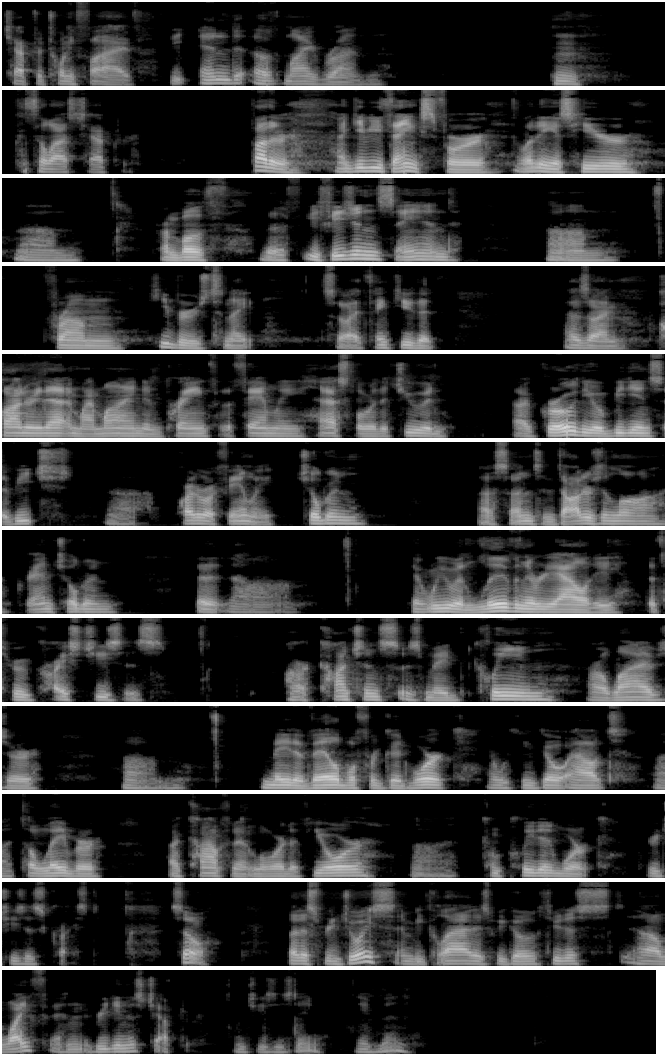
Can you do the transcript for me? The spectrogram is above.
Chapter 25 The End of My Run. Hmm. It's the last chapter. Father, I give you thanks for letting us hear um, from both the Ephesians and um, from Hebrews tonight. So I thank you that as I'm pondering that in my mind and praying for the family, ask, Lord, that you would uh, grow the obedience of each uh, part of our family children, uh, sons and daughters in law, grandchildren, that, um, that we would live in the reality that through Christ Jesus, our conscience is made clean, our lives are um, made available for good work, and we can go out uh, to labor uh, confident, Lord, of your uh, completed work through Jesus Christ. So let us rejoice and be glad as we go through this uh, life and reading this chapter. In Jesus' name, amen.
